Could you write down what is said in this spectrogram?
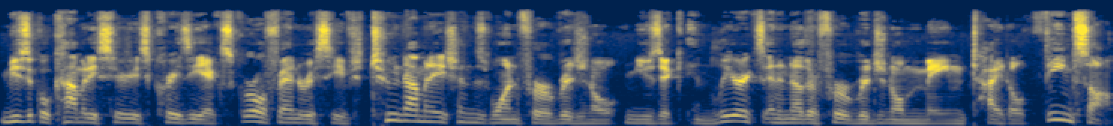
Musical comedy series Crazy Ex Girlfriend received two nominations one for original music and lyrics, and another for original main title theme song.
